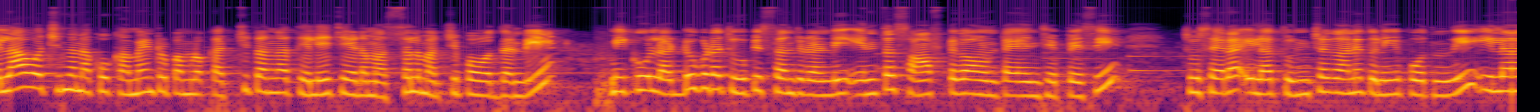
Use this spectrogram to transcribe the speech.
ఎలా వచ్చిందో నాకు కమెంట్ రూపంలో ఖచ్చితంగా తెలియచేయడం అస్సలు మర్చిపోవద్దండి. మీకు లడ్డు కూడా చూపిస్తాను చూడండి ఎంత సాఫ్ట్గా ఉంటాయని చెప్పేసి. చూసారా? ఇలా తుంచగానే తునిగిపోతుంది. ఇలా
